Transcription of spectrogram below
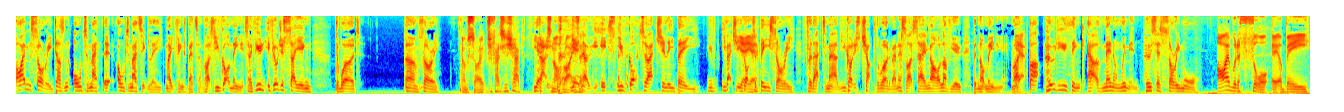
I'm sorry doesn't automat- uh, automatically make things better, right? So you've got to mean it. So if you if you're just saying the word, oh, sorry, I'm sorry. Do you fancy a shag? yeah, that's it- not right. Yeah, is it? no, it's you've got to actually be you've you've actually Yeah, got yeah. to be sorry for that to matter. You can't just chuck the word around. It's like saying, "Oh, I love you," but not meaning it, right? Yeah. But who do you think out of men and women who says sorry more? I would have thought it'll be.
